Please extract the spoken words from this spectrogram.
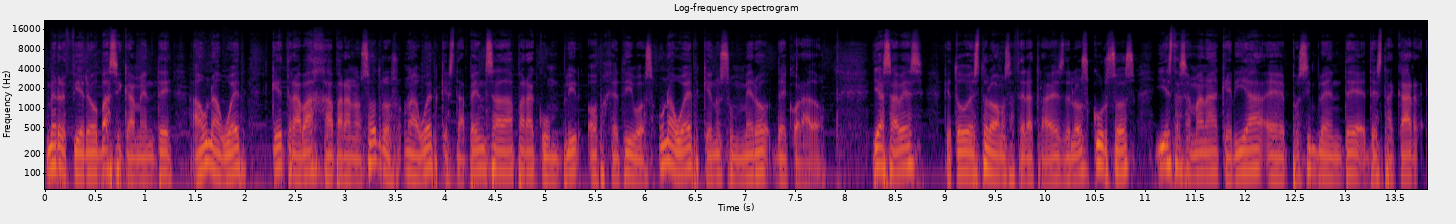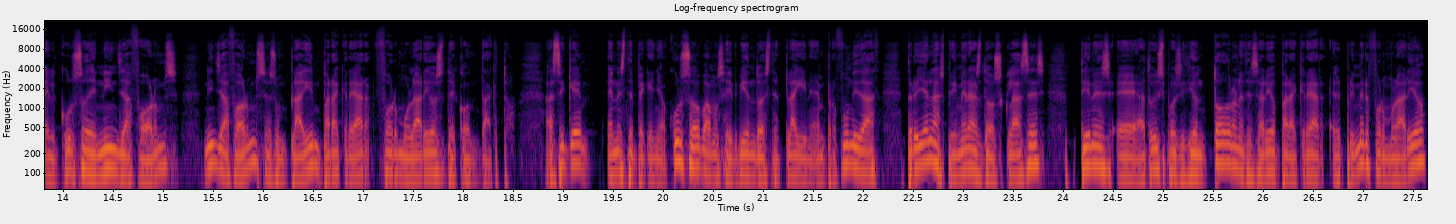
me refiero básicamente a una web que trabaja para nosotros, una web que está pensada para cumplir objetivos, una web que no es un mero decorado. Ya sabes que todo esto lo vamos a hacer a través de los cursos y esta semana quería eh, pues simplemente destacar el curso de Ninja Forms. Ninja Forms es un plugin para crear formularios de contacto. Así que en este pequeño curso vamos a ir viendo este plugin profundidad, pero ya en las primeras dos clases tienes eh, a tu disposición todo lo necesario para crear el primer formulario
